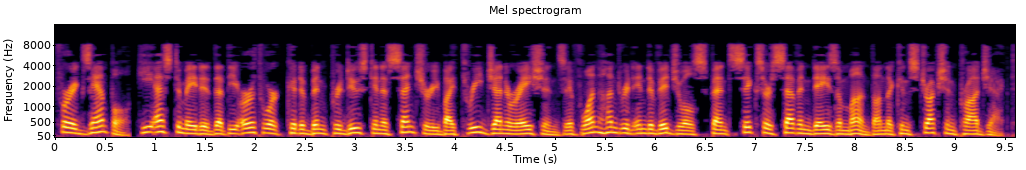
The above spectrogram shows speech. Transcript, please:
For example, he estimated that the earthwork could have been produced in a century by three generations if 100 individuals spent six or seven days a month on the construction project.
